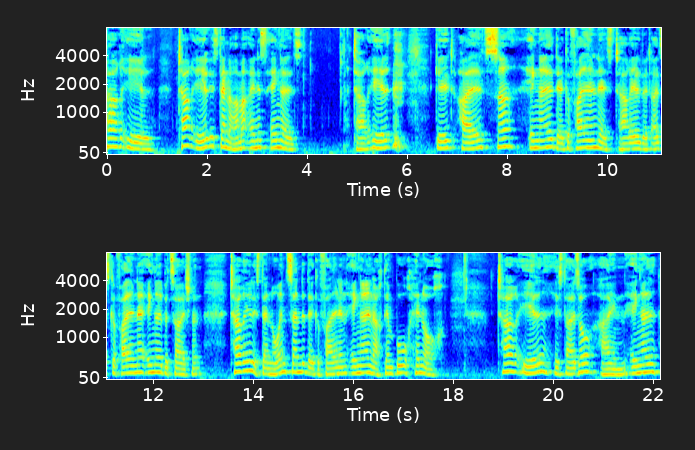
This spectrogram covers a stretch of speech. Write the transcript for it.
Tar'el. Tar'el ist der Name eines Engels. Tar'el gilt als Engel, der gefallen ist. Tar'el wird als gefallener Engel bezeichnet. Tar'el ist der neunzehnte der gefallenen Engel nach dem Buch Henoch. Tar'el ist also ein Engel,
